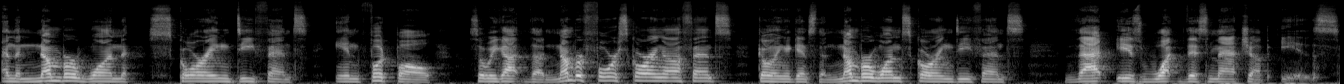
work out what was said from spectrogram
and the number one scoring defense in football. So we got the number four scoring offense going against the number one scoring defense. That is what this matchup is.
